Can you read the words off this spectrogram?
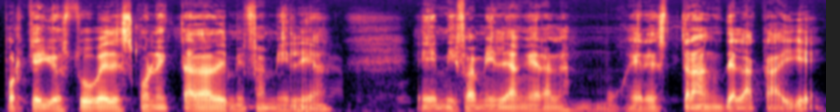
porque yo estuve desconectada de mi familia eh, mi familia eran las mujeres trans de la calle.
